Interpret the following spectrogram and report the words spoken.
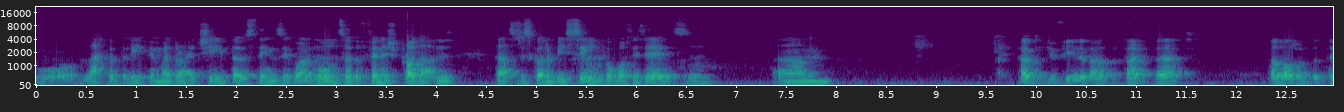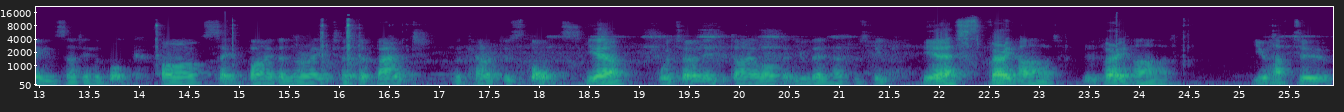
or lack of belief in whether I achieve those things. It won't Mm. alter the finished product. Mm. That's just got to be seen Mm. for what it is. Mm. Um, How did you feel about the fact that a lot of the things that in the book are said by the narrator about the character's thoughts yeah. were turned into dialogue that you then had to speak? Yes. Very hard. Mm. very hard. You have to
